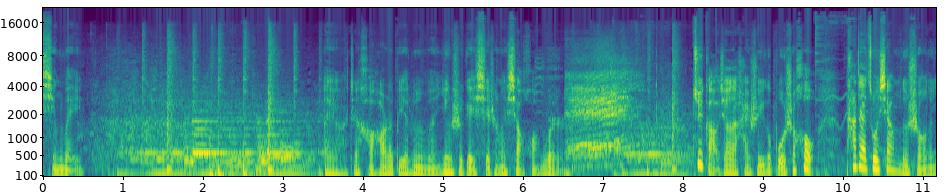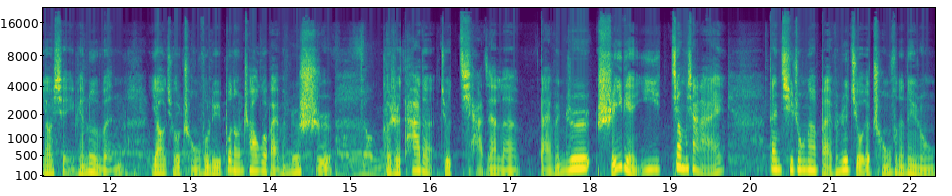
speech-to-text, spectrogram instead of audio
行为。哎呀这好好的毕业论文，硬是给写成了小黄文儿。最搞笑的还是一个博士后，他在做项目的时候呢，要写一篇论文，要求重复率不能超过百分之十，可是他的就卡在了百分之十一点一，降不下来。但其中呢，百分之九的重复的内容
